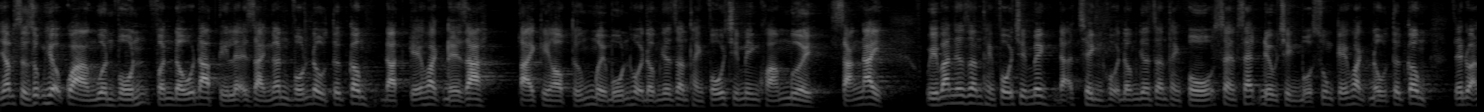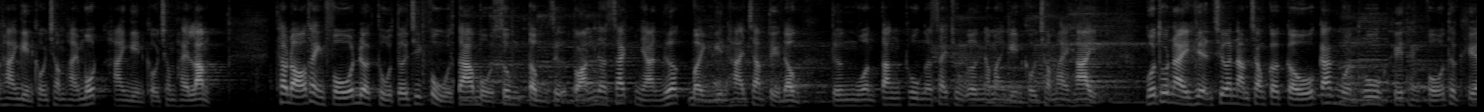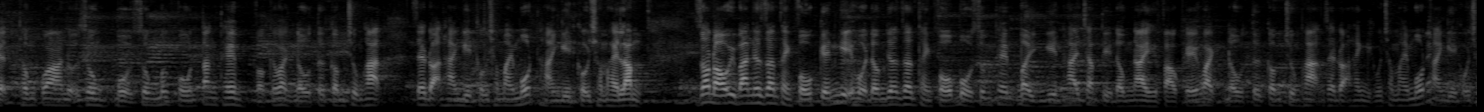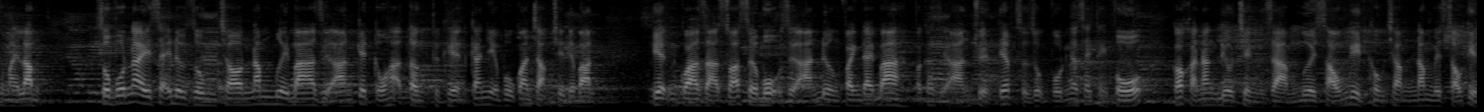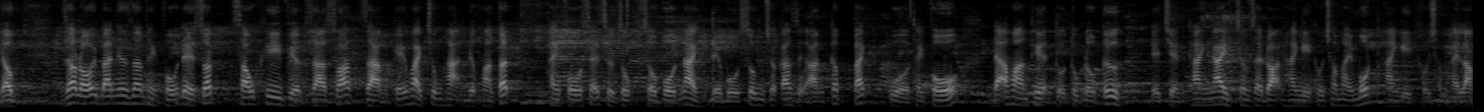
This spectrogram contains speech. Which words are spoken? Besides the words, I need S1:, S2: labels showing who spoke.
S1: Nhằm sử dụng hiệu quả nguồn vốn, phấn đấu đạt tỷ lệ giải ngân vốn đầu tư công đạt kế hoạch đề ra. Tại kỳ họp thứ 14 Hội đồng nhân dân thành phố Hồ Chí Minh khóa 10 sáng nay, Ủy ban nhân dân thành phố Hồ Chí Minh đã trình Hội đồng nhân dân thành phố xem xét điều chỉnh bổ sung kế hoạch đầu tư công giai đoạn 2021-2025. Theo đó, thành phố được Thủ tướng Chính phủ giao bổ sung tổng dự toán ngân sách nhà nước 7.200 tỷ đồng từ nguồn tăng thu ngân sách trung ương năm 2022 Nguồn thu này hiện chưa nằm trong cơ cấu các nguồn thu khi thành phố thực hiện thông qua nội dung bổ sung mức vốn tăng thêm vào kế hoạch đầu tư công trung hạn giai đoạn 2021-2025. Do đó, Ủy ban nhân dân thành phố kiến nghị Hội đồng nhân dân thành phố bổ sung thêm 7.200 tỷ đồng này vào kế hoạch đầu tư công trung hạn giai đoạn 2021-2025. Số vốn này sẽ được dùng cho 53 dự án kết cấu hạ tầng thực hiện các nhiệm vụ quan trọng trên địa bàn. Hiện qua giả soát sơ bộ dự án đường vành đai 3 và các dự án chuyển tiếp sử dụng vốn ngân sách thành phố có khả năng điều chỉnh giảm 16.056 tỷ đồng. Do đó, Ủy ban nhân dân thành phố đề xuất sau khi việc giả soát giảm kế hoạch trung hạn được hoàn tất, thành phố sẽ sử dụng số vốn này để bổ sung cho các dự án cấp bách của thành phố đã hoàn thiện thủ tục đầu tư để triển khai ngay trong giai đoạn 2021-2025.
